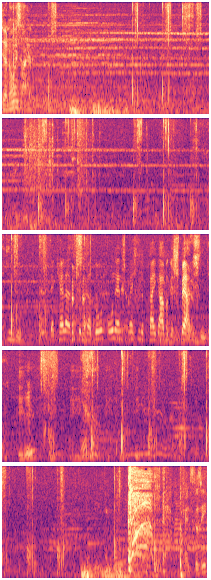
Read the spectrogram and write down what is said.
Muss ja neu sein. Der Keller ist für Personen ohne entsprechende Freigabe gesperrt. Kennst du sie?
